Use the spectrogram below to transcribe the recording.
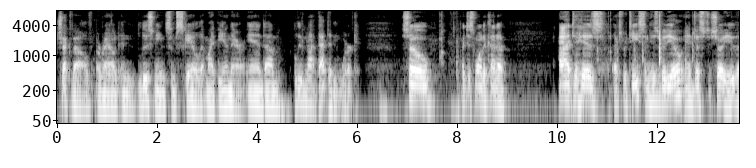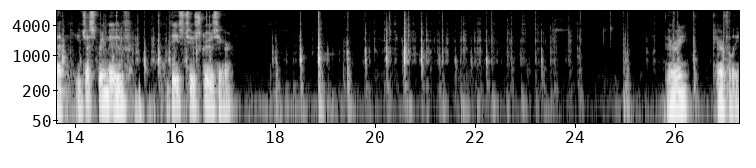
check valve around and loosening some scale that might be in there. And um, believe it or not, that didn't work. So I just wanted to kind of add to his expertise in his video and just show you that you just remove these two screws here. Very carefully,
